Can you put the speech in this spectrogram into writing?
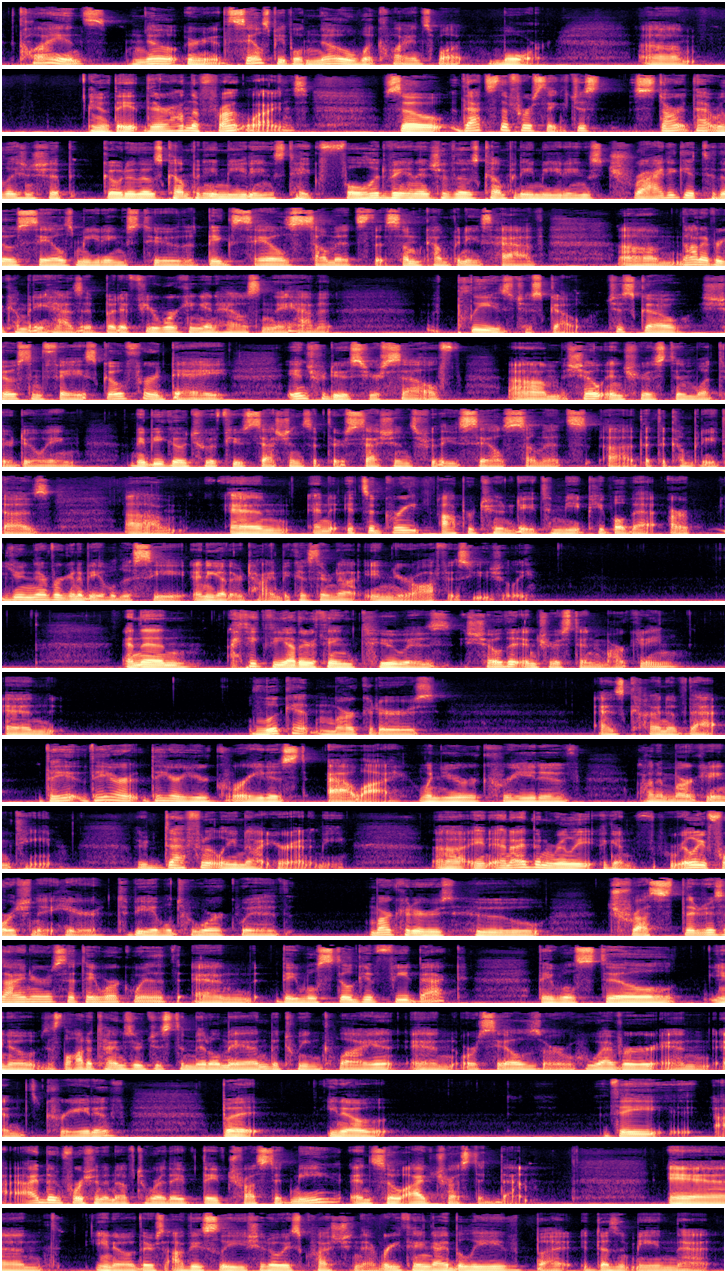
Clients know, or the salespeople know what clients want more. Um, you know, they, they're on the front lines. So that's the first thing. Just start that relationship, go to those company meetings, take full advantage of those company meetings, try to get to those sales meetings too, the big sales summits that some companies have. Um, not every company has it, but if you're working in house and they have it, please just go. Just go, show some face, go for a day, introduce yourself, um, show interest in what they're doing. Maybe go to a few sessions if there's sessions for these sales summits uh, that the company does. Um, and and it's a great opportunity to meet people that are you're never going to be able to see any other time because they're not in your office usually. And then I think the other thing too is show the interest in marketing and look at marketers as kind of that they they are they are your greatest ally when you're a creative on a marketing team. They're definitely not your enemy. Uh, and, and I've been really, again, really fortunate here to be able to work with marketers who trust the designers that they work with and they will still give feedback. They will still you know a lot of times they're just a middleman between client and or sales or whoever and and creative. But you know they I've been fortunate enough to where they've they've trusted me and so I've trusted them. And you know there's obviously you should always question everything I believe but it doesn't mean that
